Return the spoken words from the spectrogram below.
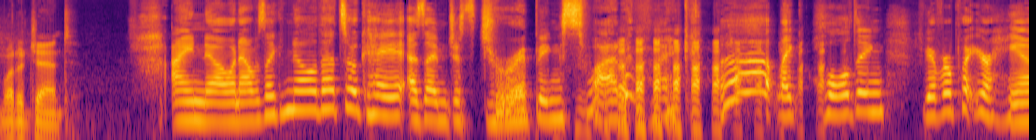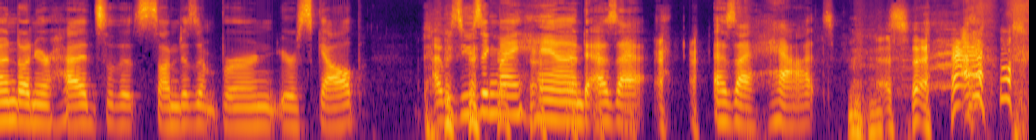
what a gent. I know. And I was like, no, that's okay. As I'm just dripping sweat, like, ah, like holding. Have you ever put your hand on your head so that sun doesn't burn your scalp? I was using my hand as a as a hat.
